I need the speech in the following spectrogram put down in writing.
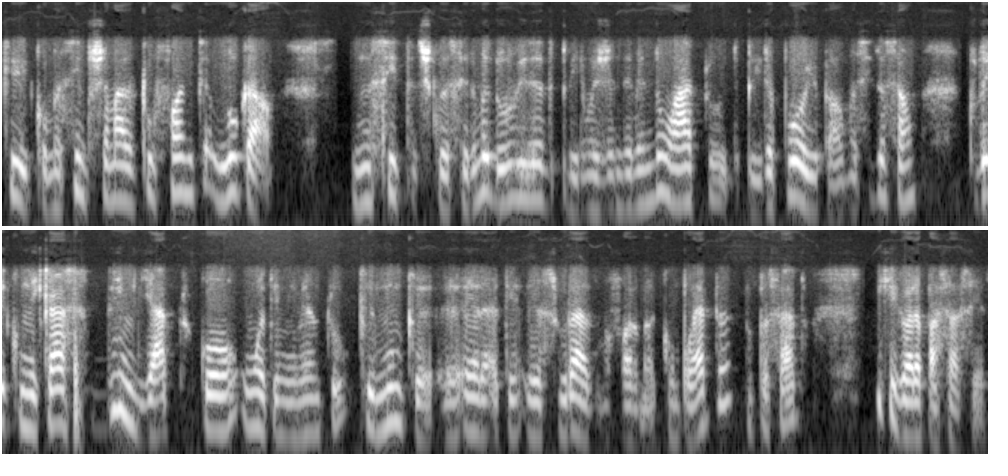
que, com uma simples chamada telefónica local, necessita de esclarecer uma dúvida, de pedir um agendamento de um ato, de pedir apoio para alguma situação, poder comunicar-se de imediato com um atendimento que nunca eh, era assegurado de uma forma completa no passado e que agora passa a ser.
